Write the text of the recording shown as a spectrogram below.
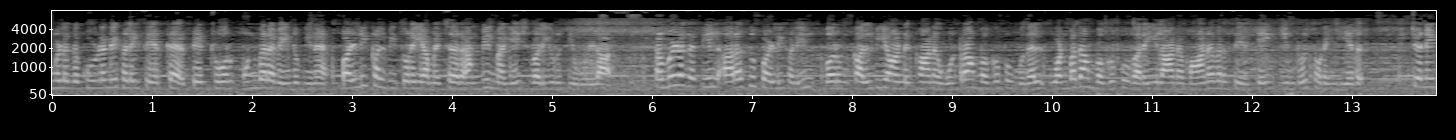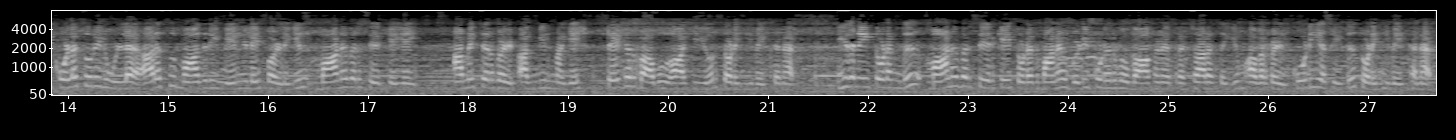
தங்களது குழந்தைகளை சேர்க்க பெற்றோர் முன்வர வேண்டும் என பள்ளிக்கல்வித்துறை அமைச்சர் அன்பில் மகேஷ் வலியுறுத்தியுள்ளார். தமிழகத்தில் அரசு பள்ளிகளில் வரும் கல்வியாண்டுக்கான ஒன்றாம் வகுப்பு முதல் ஒன்பதாம் வகுப்பு வரையிலான மாணவர் சேர்க்கை இன்று தொடங்கியது. சென்னை கொளத்தூரில் உள்ள அரசு மாதிரி மேல்நிலைப் பள்ளியில் மாணவர் சேர்க்கையை அமைச்சர்கள் அன்பில் மகேஷ் சேகர் பாபு ஆகியோர் தொடங்கி வைத்தனர். இதனைத் தொடர்ந்து மாணவர் சேர்க்கை தொடர்பான விழிப்புணர்வு வாகன பிரச்சாரத்தையும் அவர்கள் கொடியசைத்து தொடங்கி வைத்தனர்.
